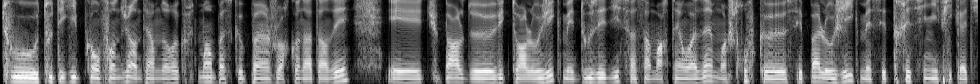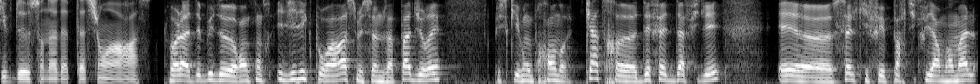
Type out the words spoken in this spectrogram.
tout, toute équipe confondue en termes de recrutement, parce que pas un joueur qu'on attendait. Et tu parles de victoire logique, mais 12 et 10 face à Martin Oisin, moi je trouve que c'est pas logique, mais c'est très significatif de son adaptation à Arras. Voilà, début de rencontre idyllique pour Arras, mais ça ne va pas durer, puisqu'ils vont prendre 4 euh, défaites d'affilée, et euh, celle qui fait particulièrement mal,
